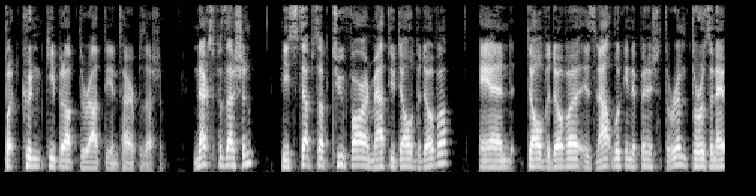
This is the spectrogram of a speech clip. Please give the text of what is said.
but couldn't keep it up throughout the entire possession. Next possession, he steps up too far on Matthew Dellavedova, and Dellavedova is not looking to finish at the rim, throws an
